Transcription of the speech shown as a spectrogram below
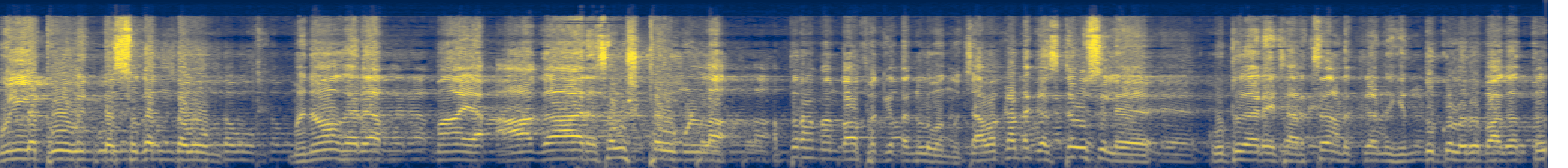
മുല്ലപ്പൂവിന്റെ സുഗന്ധവും മനോഹരമായ ആകാര സൗഷ്ഠവുമുള്ള അബ്ദുറഹ്മാൻ ബാഫക്കി തങ്ങൾ വന്നു. ചാവക്കാട്ടെ ഗസ്റ്റ് ഹൗസിൽ കൂട്ടുകാരെ ചർച്ച നടക്കുകയാണ്. ഹിന്ദുക്കൾ ഒരു ഭാഗത്ത്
